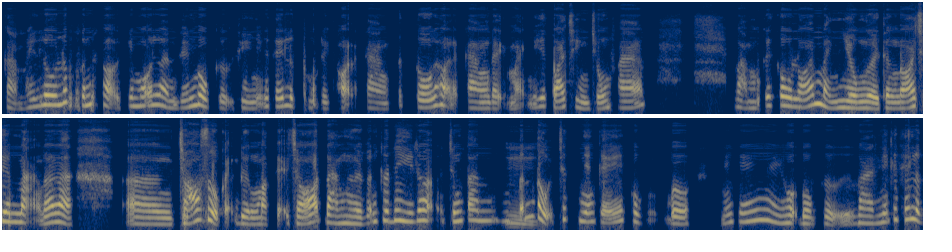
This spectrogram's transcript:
cảm thấy nô nức phấn khởi khi mỗi lần đến bầu cử thì những cái thế lực thù địch họ lại càng tức tối, họ lại càng đẩy mạnh những cái quá trình chống phá. Và một cái câu nói mà nhiều người thường nói trên mạng đó là, ờ, "Chó sủa cạnh đường mặc kệ chó, đàn người vẫn cứ đi" đó. Chúng ta vẫn Ừm. tổ chức những cái cuộc bầu những cái ngày hội bầu cử và những cái thế lực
